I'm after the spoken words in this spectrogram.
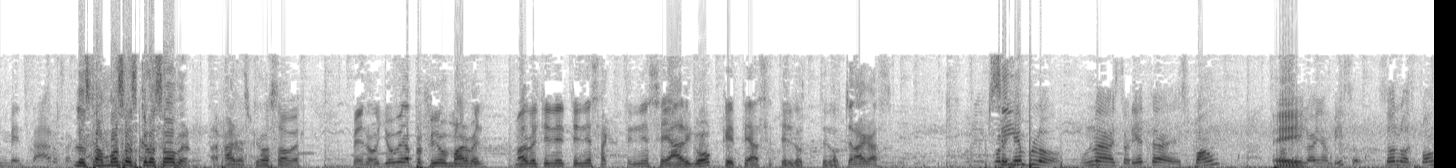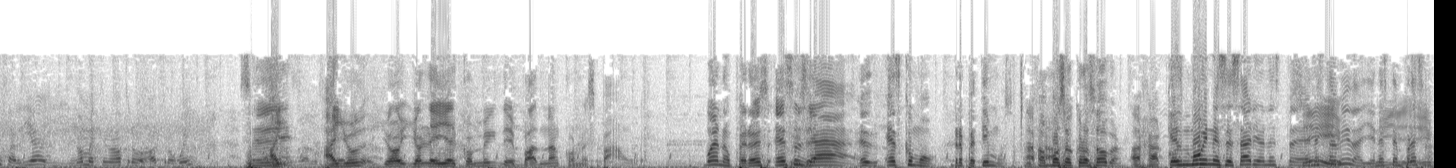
inventar. O. Los famosos crossover. Ajá, los crossover. Pero yo hubiera preferido Marvel. Marvel tiene, tiene, esa- tiene ese algo que te hace, te lo, te lo tragas. Por Sí. ejemplo, una historieta de Spawn. No sé si lo hayan visto. Solo Spawn salía y no metían a otro, a otro güey. Sí. Hay, hay un, yo, yo leí el cómic de Batman con Spawn, güey. Bueno, pero es, eso es ya. Es, es como, repetimos, el Ajá. famoso crossover. Ajá. Que es muy necesario en, este, en Sí, esta vida y en esta empresa. y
